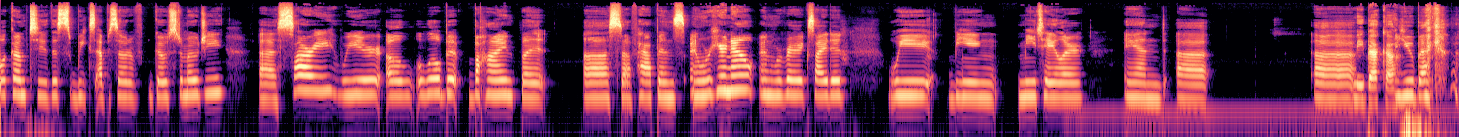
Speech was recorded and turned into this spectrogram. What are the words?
Welcome to this week's episode of Ghost Emoji. Uh, sorry, we're a, a little bit behind, but uh, stuff happens, and we're here now, and we're very excited. We being me, Taylor, and uh, uh, Me, Becca. you, Becca.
